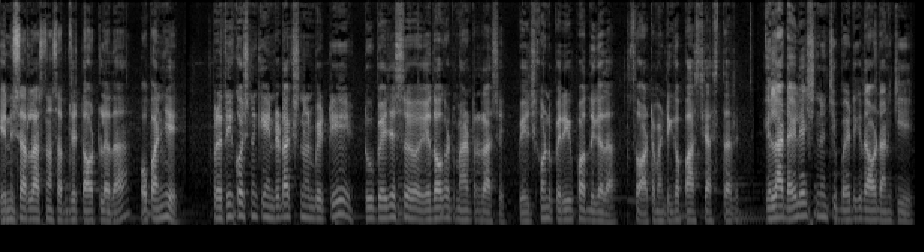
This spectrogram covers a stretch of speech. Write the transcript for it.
ఎన్నిసార్లు రాసిన సబ్జెక్ట్ అవట్లేదా ఓ పని చేయి. ప్రతి క్వశ్చన్కి ఇంట్రడక్షన్ అని పెట్టి టూ పేజెస్ ఏదో ఒకటి మ్యాటర్ రాసి. పేజ్ కొండ పెరిగిపోద్ది కదా సో ఆటోమేటిక్గా పాస్ చేస్తారు. ఇలా డైలేషన్ నుంచి బయటికి రావడానికి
